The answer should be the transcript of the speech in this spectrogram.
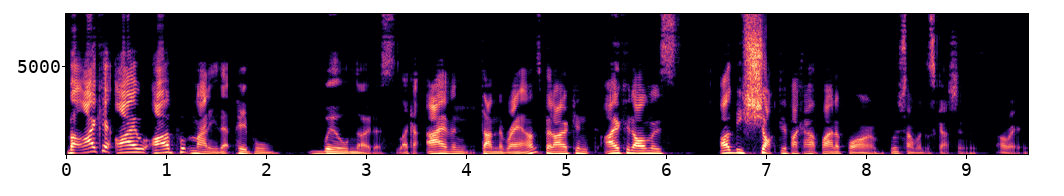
But I can, I, I'll put money that people will notice. Like I haven't done the rounds, but I can, I could almost, I'd be shocked if I can't find a forum with someone discussing this already.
